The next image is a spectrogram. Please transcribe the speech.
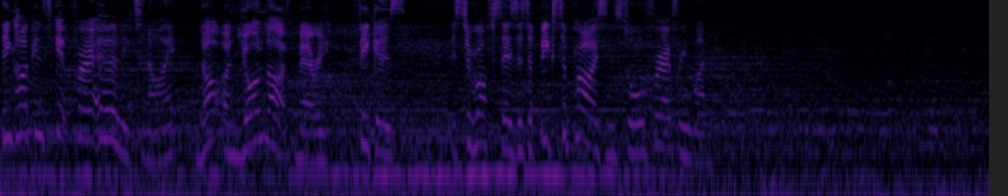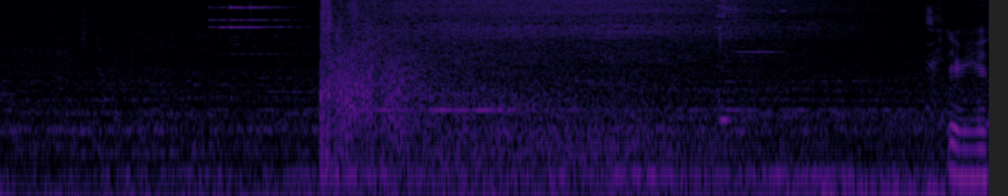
Think I can skip for it early tonight? Not on your life, Mary. Figures. Mr. Roth says there's a big surprise in store for everyone. There he is.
